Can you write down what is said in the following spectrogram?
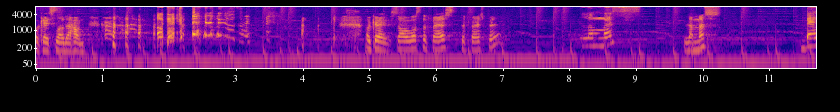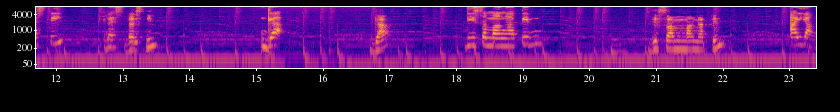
okay, slow down. Oke. Okay, so what's the first? The first bit? Lemes, Lemes, bestie, bestie bestie, nggak ga, disemangatin. Disemangatin? Ayang.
